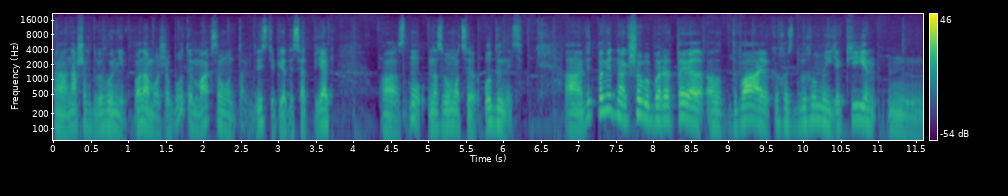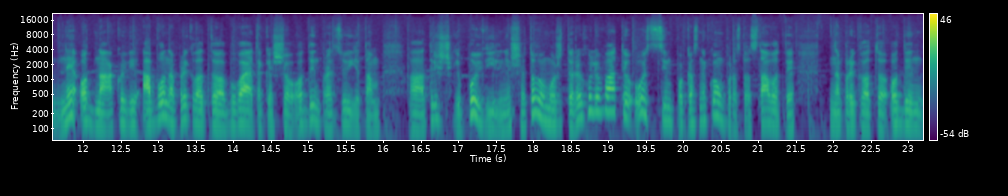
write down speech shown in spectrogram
наших двигунів. Вона може бути максимум там 255, ну, назвемо це одиниць. Відповідно, якщо ви берете два якихось двигуни, які не однакові, або, наприклад, буває таке, що один працює там трішечки повільніше, то ви можете регулювати ось цим показником, просто ставити, наприклад, один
